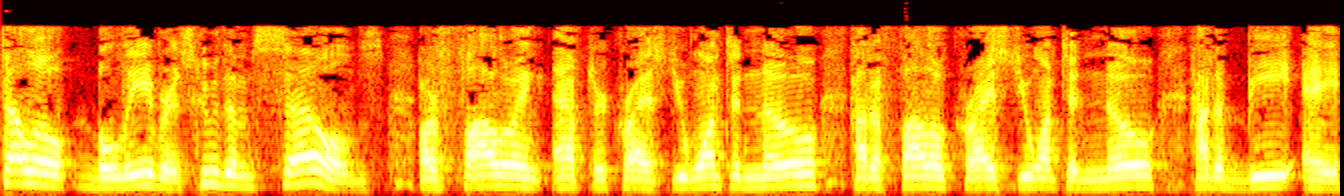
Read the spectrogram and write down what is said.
fellow believers who themselves are following after Christ. You want to know how to follow Christ. You want to know how to be a,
